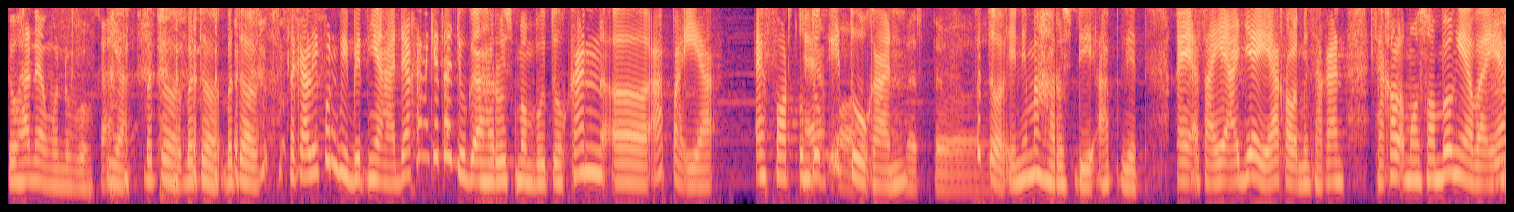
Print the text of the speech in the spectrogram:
Tuhan yang menumbuhkan. Iya, betul, betul, betul. Sekalipun bibitnya ada kan kita juga harus membutuhkan eh, apa ya? Effort untuk Effort. itu kan. Betul. Betul, ini mah harus di-upgrade. Kayak saya aja ya kalau misalkan saya kalau mau sombong ya, Pak ya.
